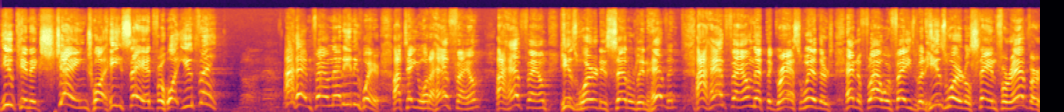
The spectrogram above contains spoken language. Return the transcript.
you can exchange what He said for what you think. I haven't found that anywhere. I'll tell you what I have found. I have found His word is settled in heaven. I have found that the grass withers and the flower fades, but His word will stand forever.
